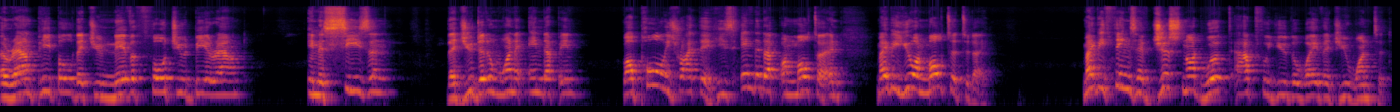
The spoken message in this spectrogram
Around people that you never thought you would be around? In a season that you didn't want to end up in? Well, Paul is right there. He's ended up on Malta, and maybe you on Malta today. Maybe things have just not worked out for you the way that you wanted.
